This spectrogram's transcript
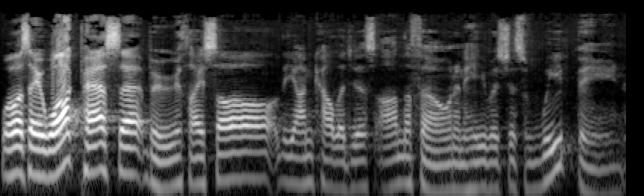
Well, as I walked past that booth, I saw the oncologist on the phone, and he was just weeping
